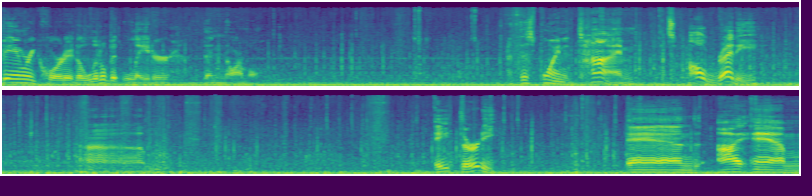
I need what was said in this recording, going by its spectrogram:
being recorded a little bit later than normal. At this point in time, it's already um, 8:30, and I am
